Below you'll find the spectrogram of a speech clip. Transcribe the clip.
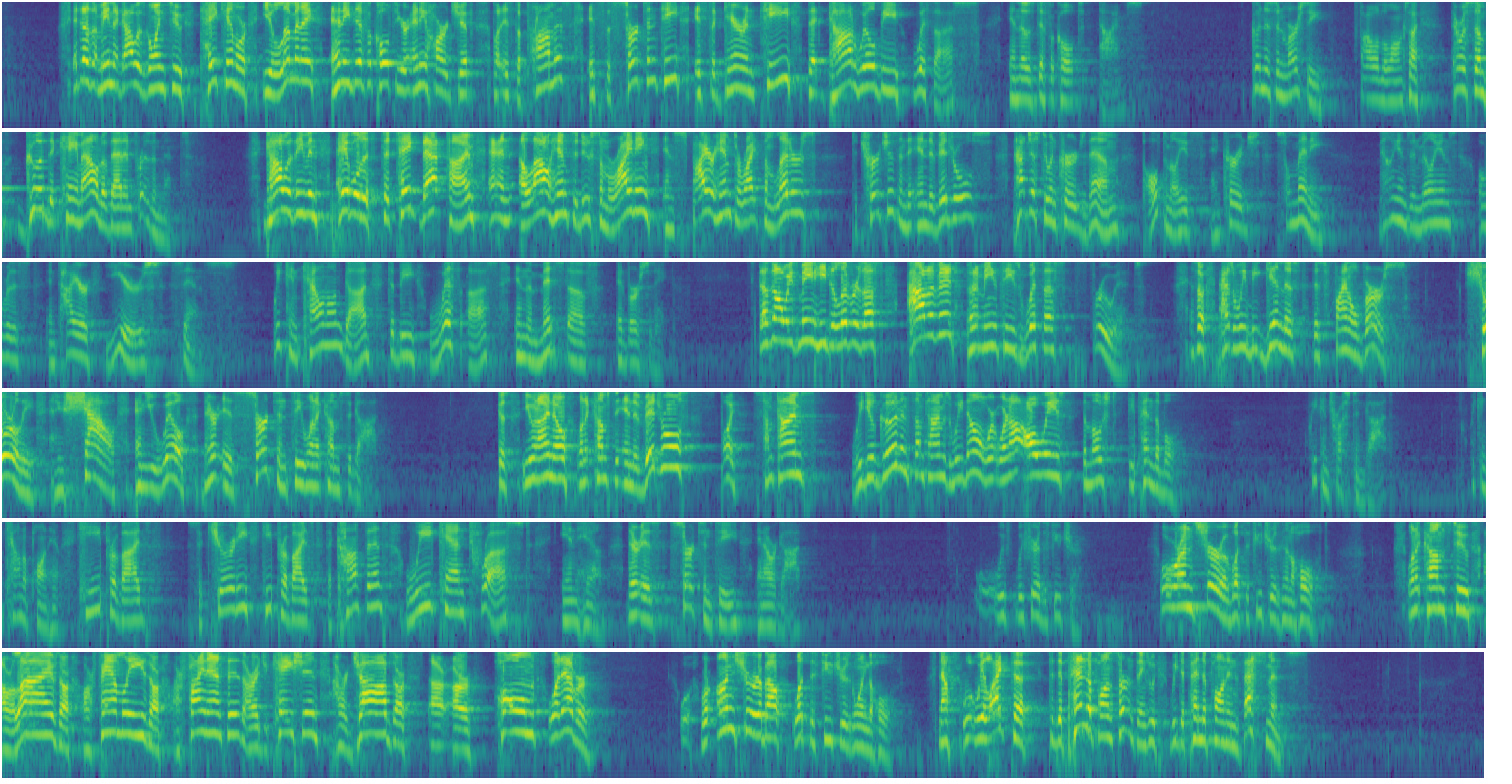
It doesn't mean that God was going to take him or eliminate any difficulty or any hardship, but it's the promise, it's the certainty, it's the guarantee that God will be with us in those difficult times. Goodness and mercy followed alongside. There was some good that came out of that imprisonment. God was even able to, to take that time and allow him to do some writing, inspire him to write some letters to churches and to individuals, not just to encourage them, but ultimately it's encouraged so many, millions and millions over this entire years since. We can count on God to be with us in the midst of adversity. Doesn't always mean He delivers us out of it, but it means He's with us through it. And so, as we begin this, this final verse, surely, and you shall, and you will, there is certainty when it comes to God. Because you and I know when it comes to individuals, boy, sometimes we do good and sometimes we don't. We're, we're not always the most dependable. We can trust in God. We can count upon Him. He provides security, He provides the confidence. We can trust in Him. There is certainty in our God. We, we fear the future. We're unsure of what the future is going to hold. When it comes to our lives, our, our families, our, our finances, our education, our jobs, our, our, our homes, whatever, we're unsure about what the future is going to hold. Now, we like to, to depend upon certain things. We, we depend upon investments.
